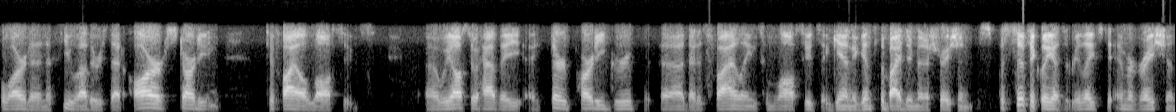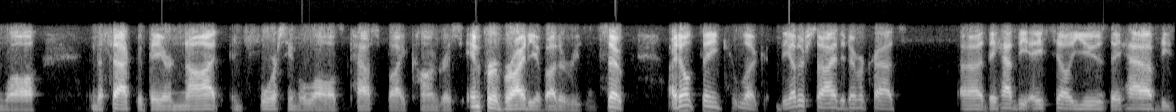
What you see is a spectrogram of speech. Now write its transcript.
Florida, and a few others that are starting to file lawsuits. Uh, we also have a, a third party group uh, that is filing some lawsuits again against the Biden administration, specifically as it relates to immigration law and the fact that they are not enforcing the laws passed by Congress, and for a variety of other reasons. So I don't think, look, the other side, the Democrats, uh, they have the ACLUs, they have these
